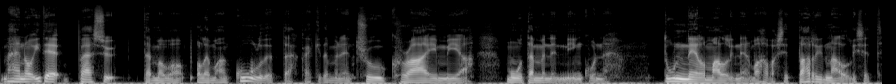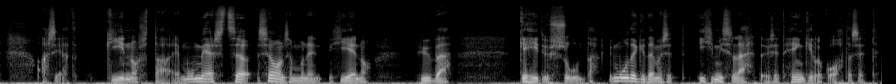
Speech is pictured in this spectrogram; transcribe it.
mä en ole itse päässyt tämä olemaan kuullut, että kaikki tämmöinen true crime ja muu tämmöinen niin kuin tunnelmallinen, vahvasti tarinalliset asiat kiinnostaa. Ja mun mielestä se, se on semmoinen hieno, hyvä kehityssuunta. Ja muutenkin tämmöiset ihmislähtöiset, henkilökohtaiset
